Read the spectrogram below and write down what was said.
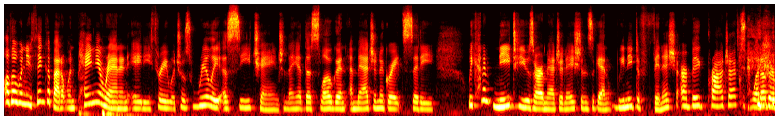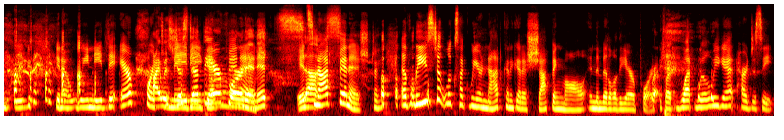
Although, when you think about it, when Pena ran in 83, which was really a sea change, and they had the slogan, Imagine a Great City, we kind of need to use our imaginations again. We need to finish our big projects. What other big, you know, we need the airport. I was just at the airport finished. and it it's not finished. At least it looks like we are not going to get a shopping mall in the middle of the airport. Right. But what will we get? Hard to see.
